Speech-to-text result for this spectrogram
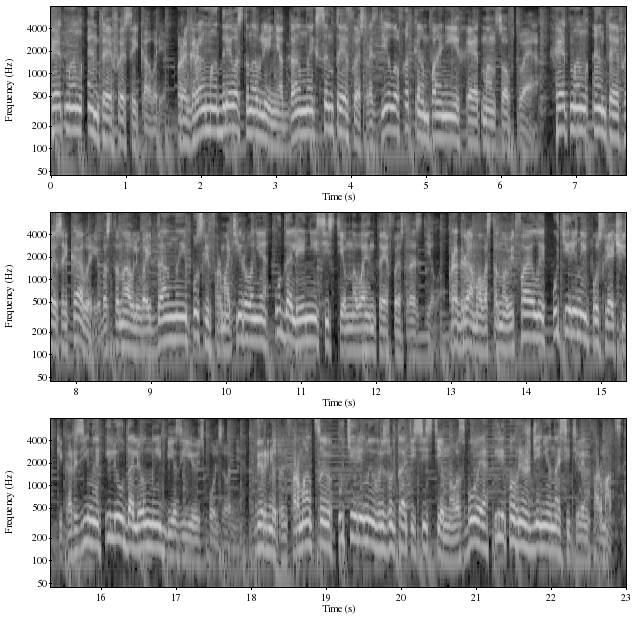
Hetman NTFS Recovery – программа для восстановления данных с NTFS разделов от компании Hetman Software. Hetman NTFS Recovery восстанавливает данные после форматирования, удаления системного NTFS раздела. Программа восстановит файлы, утерянные после очистки корзины или удаленные без ее использования. Вернет информацию, утерянную в результате системного сбоя или повреждения носителя информации.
